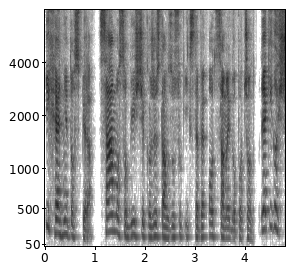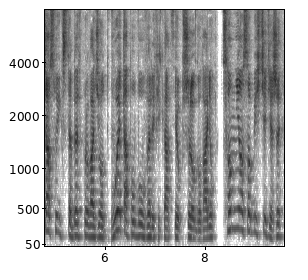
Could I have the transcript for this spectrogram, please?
i chętnie to wspiera. Sam osobiście korzystam z usług XTB od samego początku. Od jakiegoś czasu XTB wprowadziło dwuetapową weryfikację przy logowaniu, co mnie osobiście cieszy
